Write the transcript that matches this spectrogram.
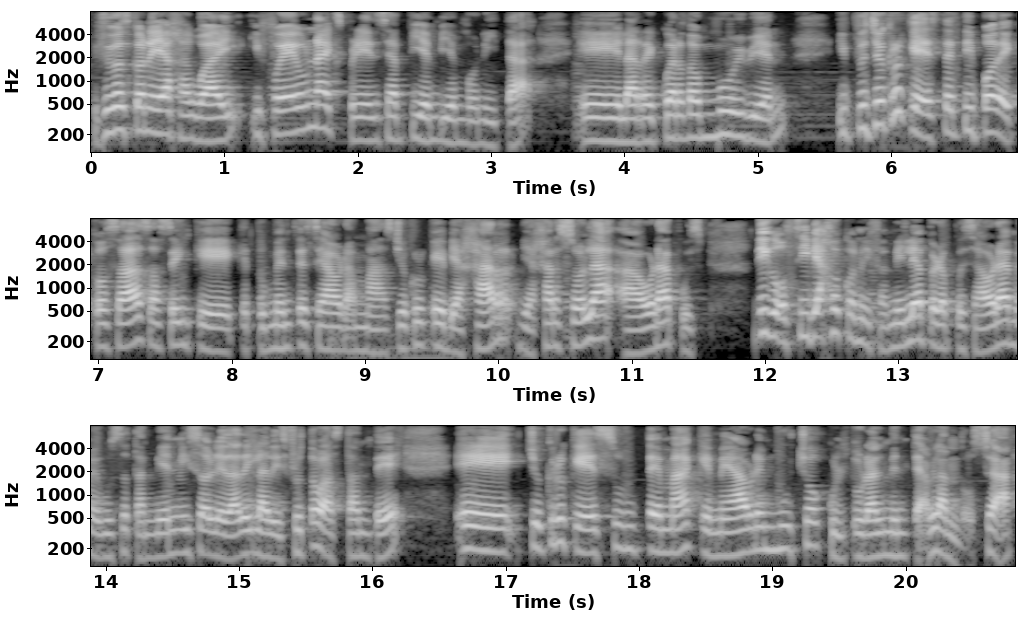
Y fuimos con ella a Hawái y fue una experiencia bien, bien bonita. Eh, la recuerdo muy bien. Y pues yo creo que este tipo de cosas hacen que, que, tu mente se abra más. Yo creo que viajar, viajar sola, ahora pues digo, sí viajo con mi familia, pero pues ahora me gusta también mi soledad y la disfruto bastante. Eh, yo creo que es un tema que me abre mucho culturalmente hablando. O sea,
